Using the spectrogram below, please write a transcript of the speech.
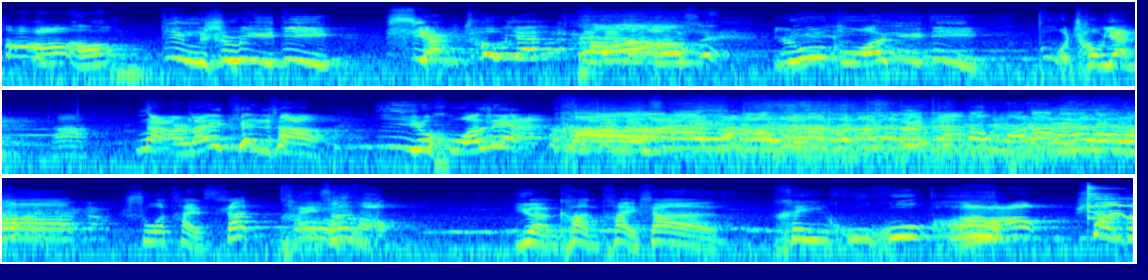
好，好，定是玉帝想抽烟，好。是。如果玉帝不抽烟啊，哪来天上？一火炼，好事好事好事到我了，来来来，说泰山，泰山好，远看泰山黑乎乎，好，上头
